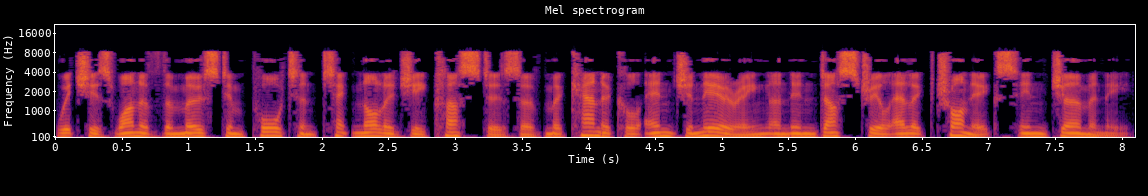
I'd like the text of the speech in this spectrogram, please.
which is one of the most important technology clusters of mechanical engineering and industrial electronics in Germany.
